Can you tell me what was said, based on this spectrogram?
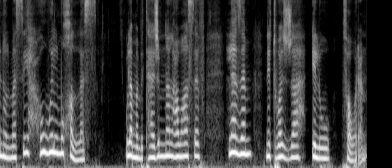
إنه المسيح هو المخلص. ولما بتهاجمنا العواصف لازم نتوجه إله فورا.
